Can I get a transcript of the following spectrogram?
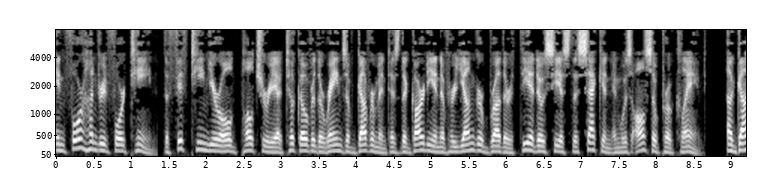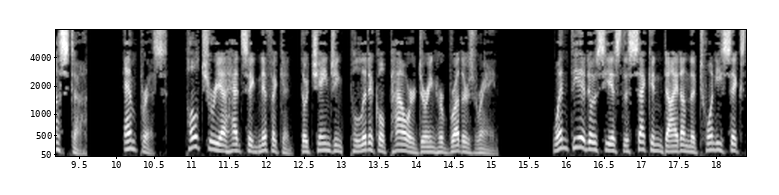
In 414, the 15-year-old Pulcheria took over the reins of government as the guardian of her younger brother Theodosius II and was also proclaimed Augusta Empress. Pulcheria had significant, though changing, political power during her brother's reign. When Theodosius II died on 26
